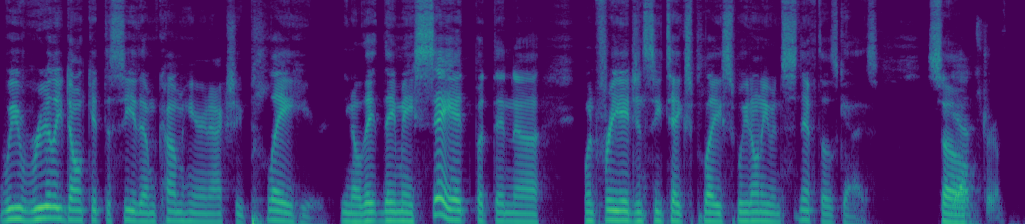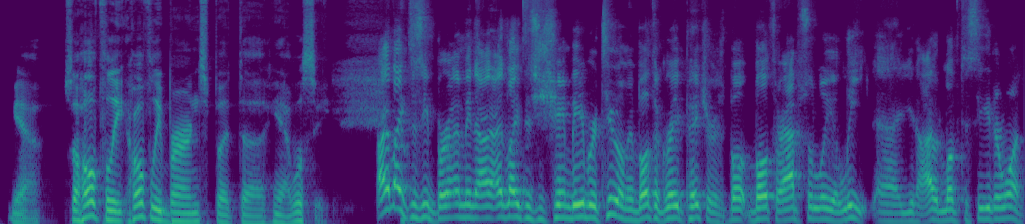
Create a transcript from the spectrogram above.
we really don't get to see them come here and actually play here. You know, they, they may say it, but then uh, when free agency takes place, we don't even sniff those guys. So yeah, that's true. Yeah. So hopefully, hopefully Burnes, but uh, yeah, we'll see. I'd like to see Burn. I mean, I'd like to see Shane Bieber too. I mean, both are great pitchers. Both both are absolutely elite. Uh, you know, I would love to see either one,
